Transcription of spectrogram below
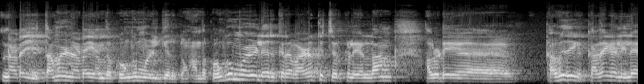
நடை தமிழ் நடை அந்த கொங்கு மொழிக்கு இருக்கும். அந்த கொங்கு மொழியில் இருக்கிற வழக்கு சொற்களை எல்லாம் அவருடைய கவிதை கதைகளில்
